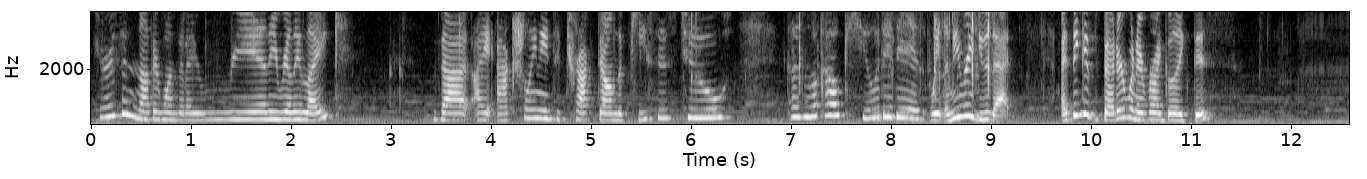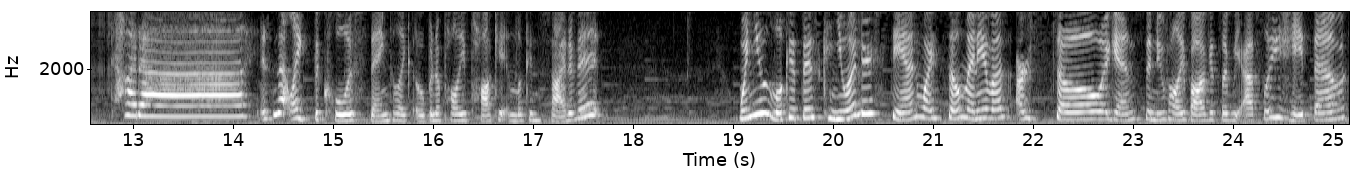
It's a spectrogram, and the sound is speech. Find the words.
Here's another one that I really, really like that I actually need to track down the pieces to because look how cute it is. Wait, let me redo that. I think it's better whenever I go like this. Ta-da! Isn't that like the coolest thing to like open a Polly Pocket and look inside of it? When you look at this, can you understand why so many of us are so against the new Polly Pockets? Like we absolutely hate them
